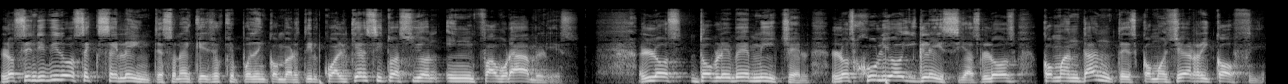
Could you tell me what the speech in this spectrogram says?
Los individuos excelentes son aquellos que pueden convertir cualquier situación infavorable. Los W. Mitchell, los Julio Iglesias, los comandantes como Jerry Coffey,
